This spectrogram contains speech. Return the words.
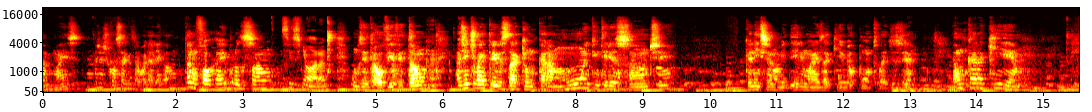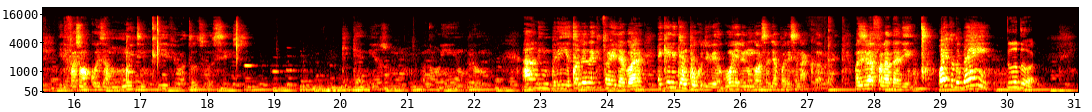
sabe? Mas a gente consegue trabalhar legal. Tá no foco aí, produção? Sim, senhora. Vamos entrar ao vivo então. A gente vai entrevistar aqui um cara muito interessante. Que eu nem sei o nome dele, mas aqui meu ponto vai dizer. É um cara que. Ele faz uma coisa muito incrível a todos vocês. O que, que é mesmo? Eu não lembro. Ah, lembrei. Eu tô olhando aqui pra ele agora. É que ele tem um pouco de vergonha, ele não gosta de aparecer na câmera. Mas ele vai falar dali. Oi, tudo bem? Tudo.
